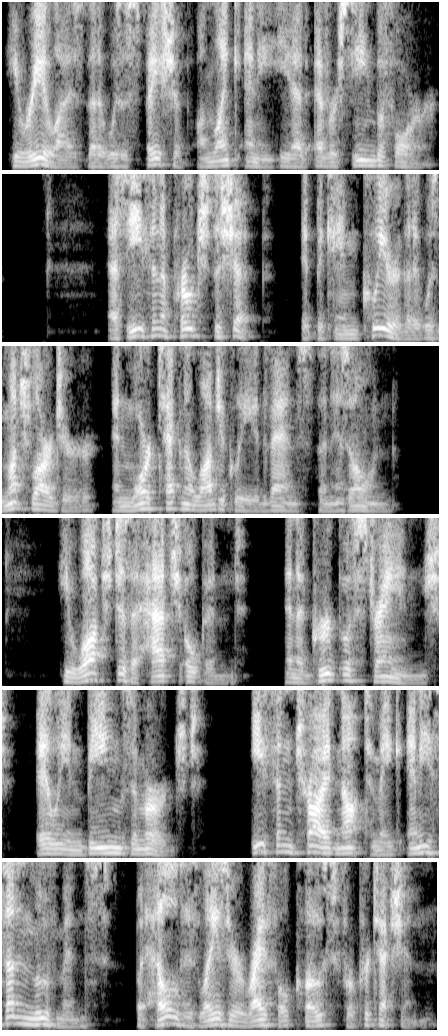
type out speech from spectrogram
he realized that it was a spaceship unlike any he had ever seen before. As Ethan approached the ship, it became clear that it was much larger and more technologically advanced than his own. He watched as a hatch opened, and a group of strange, alien beings emerged. Ethan tried not to make any sudden movements, but held his laser rifle close for protection.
